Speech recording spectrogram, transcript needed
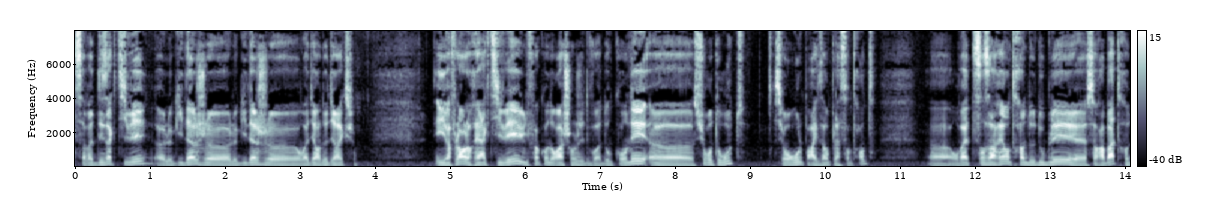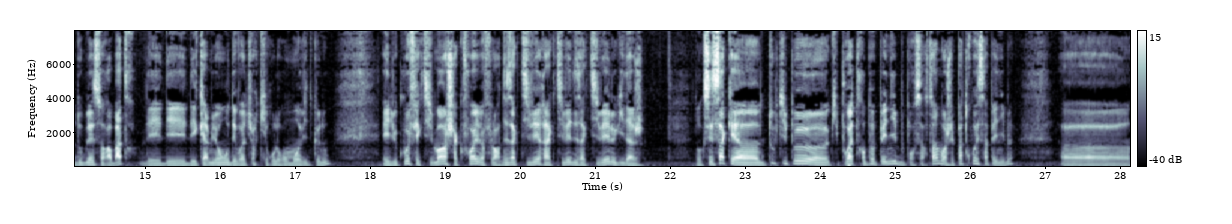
ça va désactiver euh, le guidage, euh, le guidage, on va dire de direction. Et il va falloir le réactiver une fois qu'on aura changé de voie. Donc on est sur autoroute, si on roule par exemple à 130, on va être sans arrêt en train de doubler, se rabattre, doubler, se rabattre des, des, camions ou des voitures qui rouleront moins vite que nous. Et du coup, effectivement, à chaque fois, il va falloir désactiver, réactiver, désactiver le guidage. Donc c'est ça qui est un tout petit peu, qui pourrait être un peu pénible pour certains. Moi, j'ai pas trouvé ça pénible. Euh,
